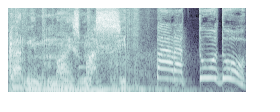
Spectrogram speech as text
carne mais macia. Para tudo!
